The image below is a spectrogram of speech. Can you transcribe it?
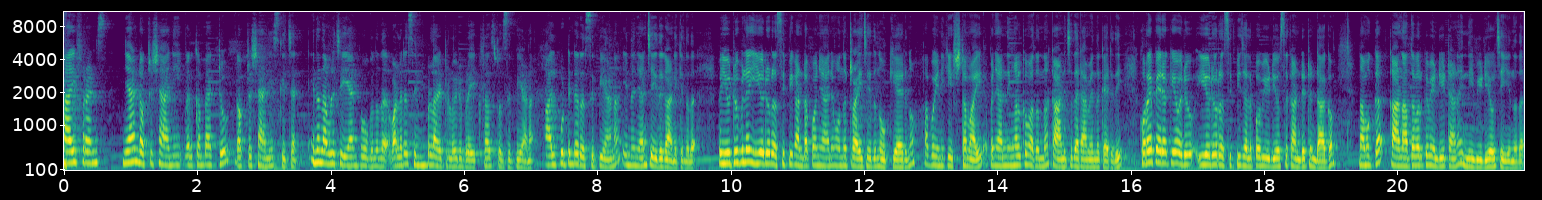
ഹായ് ഫ്രണ്ട്സ് ഞാൻ doctor Shani welcome back to doctor Shani's kitchen ഇന്ന് നമ്മൾ ചെയ്യാൻ പോകുന്നത് വളരെ സിമ്പിളായിട്ടുള്ള ഒരു ബ്രേക്ക്ഫാസ്റ്റ് റെസിപ്പിയാണ് പാൽപുട്ടിന്റെ റെസിപ്പിയാണ് ഇന്ന് ഞാൻ ചെയ്ത് കാണിക്കുന്നത്. അപ്പോൾ യൂട്യൂബിൽ ഈ ഒരു റെസിപ്പി കണ്ടപ്പോൾ ഞാനും ഒന്ന് ട്രൈ ചെയ്ത് നോക്കിയായിരുന്നു. അപ്പോൾ എനിക്ക് ഇഷ്ടമായി. അപ്പോൾ ഞാൻ നിങ്ങൾക്കും അതൊന്ന് കാണിച്ചു തരാമെന്ന് കരുതി. കുറേ പേരൊക്കെ ഒരു ഈ ഒരു റെസിപ്പി ചിലപ്പോൾ വീഡിയോസ് കണ്ടിട്ടുണ്ടാകും. നമുക്ക് കാണാത്തവർക്ക് വേണ്ടിയിട്ടാണ് ഇന്ന് ഈ വീഡിയോ ചെയ്യുന്നത്.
